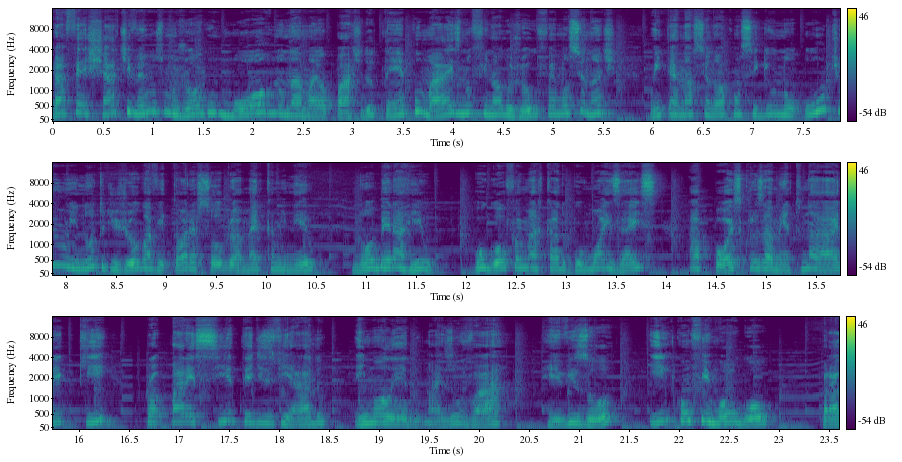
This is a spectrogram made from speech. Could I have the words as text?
Para fechar, tivemos um jogo morno na maior parte do tempo, mas no final do jogo foi emocionante. O Internacional conseguiu no último minuto de jogo a vitória sobre o América Mineiro no Beira-Rio. O gol foi marcado por Moisés após cruzamento na área que parecia ter desviado em Moledo, mas o VAR revisou e confirmou o gol para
